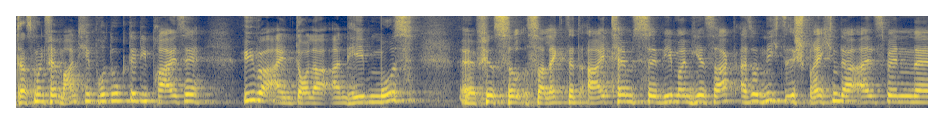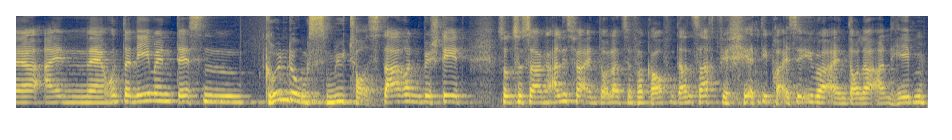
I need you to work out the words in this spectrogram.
dass man für manche Produkte die Preise über 1 Dollar anheben muss. Äh, für Selected Items, äh, wie man hier sagt. Also nichts ist sprechender, als wenn äh, ein Unternehmen, dessen Gründungsmythos darin besteht, sozusagen alles für einen Dollar zu verkaufen, dann sagt, wir werden die Preise über einen Dollar anheben,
